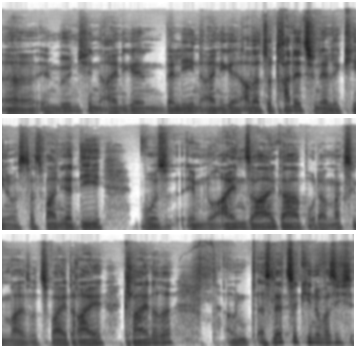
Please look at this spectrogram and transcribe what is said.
äh, in München einige, in Berlin einige, aber so traditionelle Kinos. Das waren ja die, wo es eben nur einen Saal gab oder maximal so zwei, drei kleinere. Und das letzte Kino, was ich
